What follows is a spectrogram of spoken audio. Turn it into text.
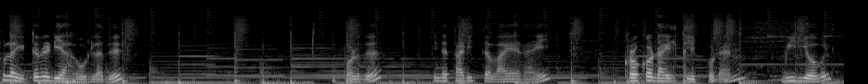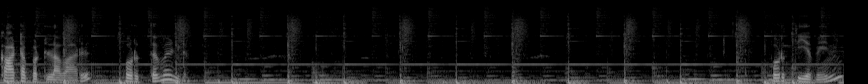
துளையிட்டு ரெடியாக உள்ளது. இப்பொழுது இந்த தடித்த வயரை குரோக்கோடைல் கிளிப்புடன் வீடியோவில் காட்டப்பட்டுள்ளவாறு பொருத்த வேண்டும். பொருத்திய பின்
